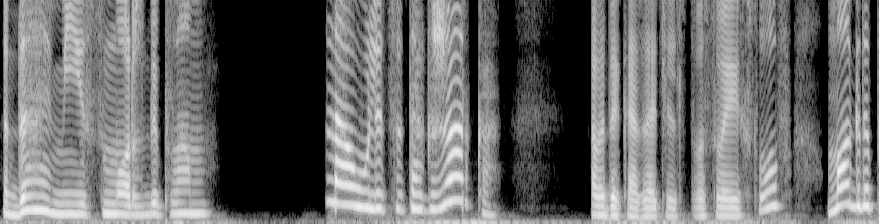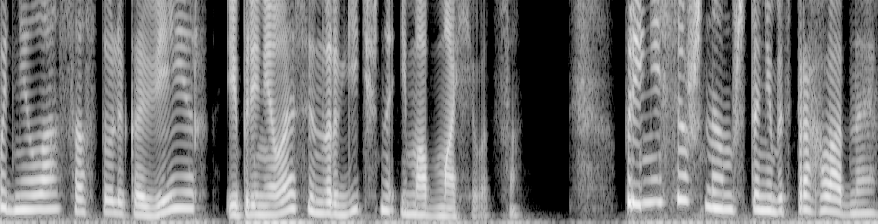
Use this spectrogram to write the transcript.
«Да, мисс Морсбиплам». «На улице так жарко!» В доказательство своих слов Магда подняла со столика веер и принялась энергично им обмахиваться. Принесешь нам что-нибудь прохладное?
